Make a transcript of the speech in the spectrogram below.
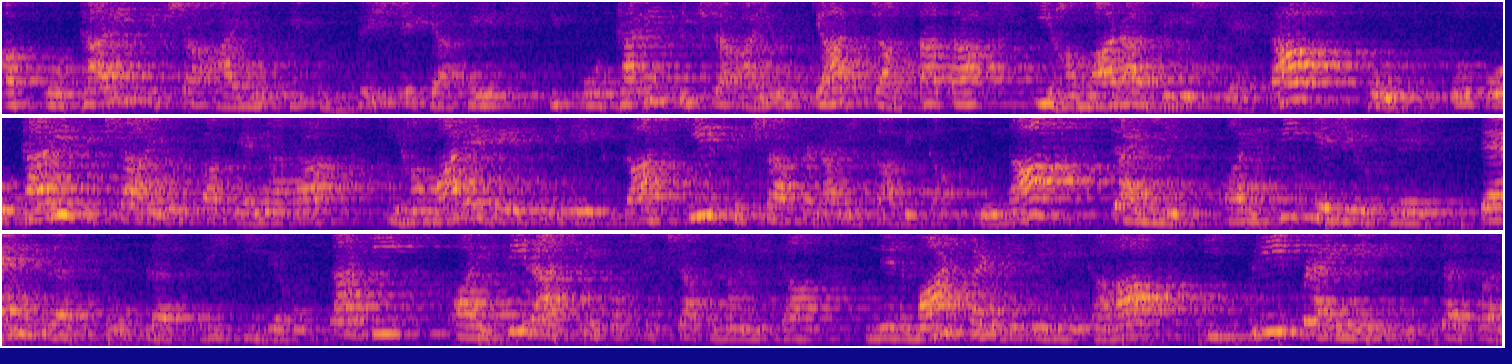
अब कोठारी शिक्षा आयोग के उद्देश्य क्या थे? कि कोठारी शिक्षा आयोग क्या चाहता था कि हमारा देश कैसा हो? तो कोठारी शिक्षा आयोग का कहना था कि हमारे देश में एक राष्ट्रीय शिक्षा प्रणाली का विकास होना चाहिए, और इसी के लिए उसने टेन प्लस टू प्लस और इसी राष्ट्रीय शिक्षा प्रणाली का निर्माण करने के लिए कहा कि प्री प्राइमरी स्तर पर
